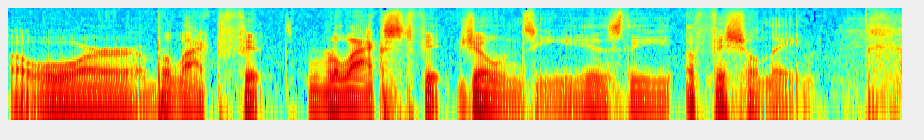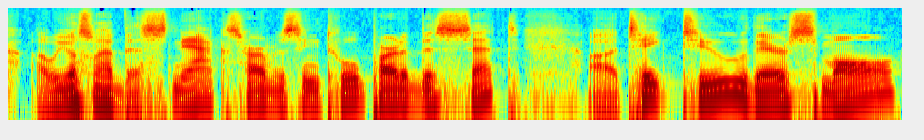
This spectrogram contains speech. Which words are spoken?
uh, or Relaxed Fit Relaxed Fit Jonesy is the official name. Uh, we also have the snacks harvesting tool part of this set. Uh, take two, they're small,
